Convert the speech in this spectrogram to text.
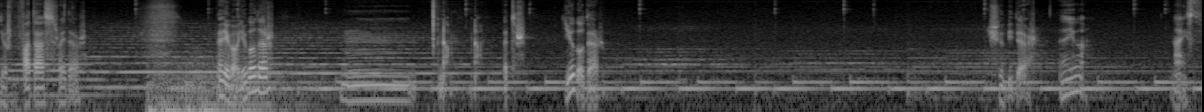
Your fat ass right there. There you go, you go there. You go there. Should be there. There you go. Nice.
